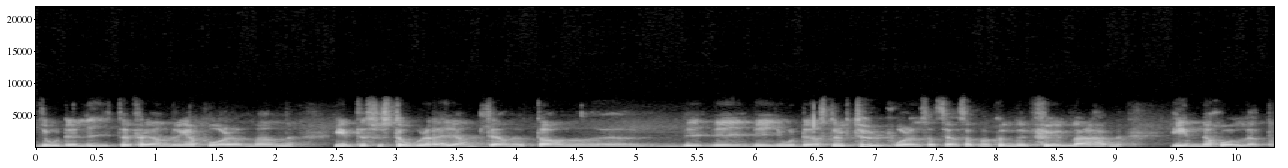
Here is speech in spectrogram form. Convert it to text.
gjorde lite förändringar på den men inte så stora egentligen utan eh, vi, vi, vi gjorde en struktur på den så att säga så att man kunde fylla det här med innehållet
